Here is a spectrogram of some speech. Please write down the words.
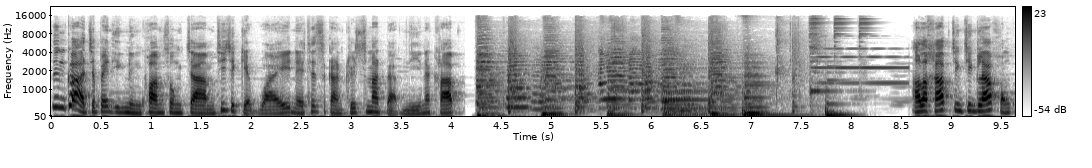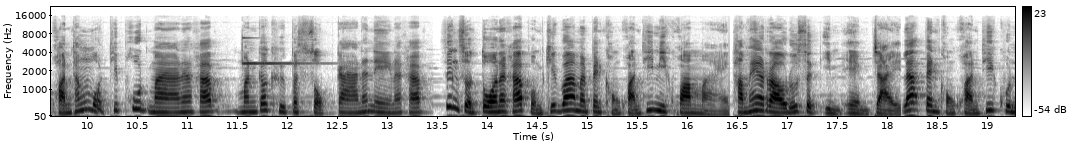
ซึ่งก็อาจจะเป็นอีกหนึ่งความทรงจำที่จะเก็บไว้ในเทศกาลคริสต์มาสแบบนี้นะครับ เอาละครับจริง ๆ แล้วของขวัญทั้งหมดที่พูดมานะครับมันก็คือประสบการณ์นั่นเองนะครับซึ่งส่วนตัวนะครับผมคิดว่ามันเป็นของขวัญที่มีความหมายทำให้เรารู้สึกอิ่มเอมใจ และเป็นของขวัญที่คุณ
